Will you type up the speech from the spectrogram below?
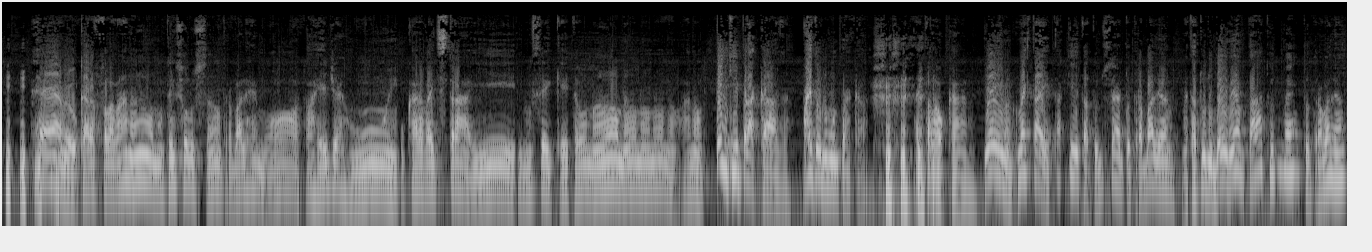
é, meu, o cara falava, ah, não, não tem solução, trabalho remoto, a rede é ruim, o cara vai distrair, não sei o que. Então, não, não, não, não, não. Ah, não, tem que ir pra casa. Vai todo mundo pra casa. aí tá lá o cara. Né? E aí, mano, como é que tá aí? Tá aqui, tá tudo certo, tô trabalhando. Mas tá tudo bem mesmo? Tá, tudo bem, tô trabalhando.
